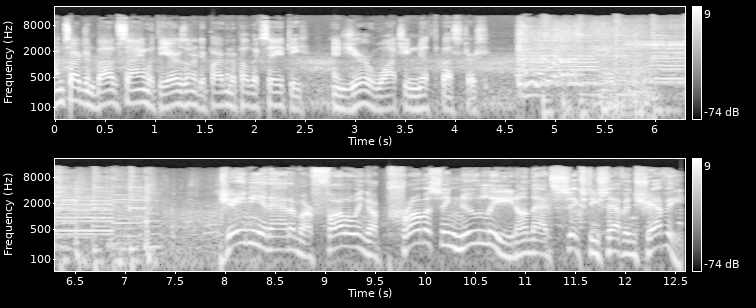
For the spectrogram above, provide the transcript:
I'm Sergeant Bob Stein with the Arizona Department of Public Safety, and you're watching Mythbusters. Jamie and Adam are following a promising new lead on that 67 Chevy.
